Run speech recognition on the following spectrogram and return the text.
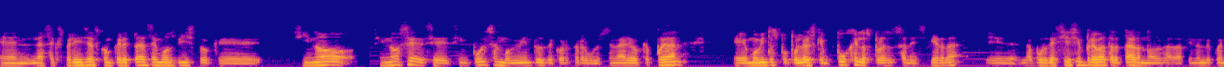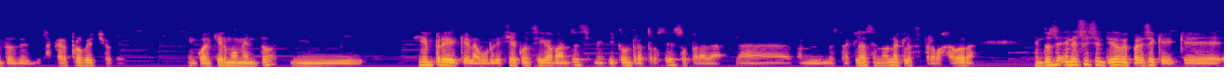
en las experiencias concretas hemos visto que si no, si no se, se, se impulsan movimientos de corte revolucionario que puedan eh, movimientos populares que empujen los procesos a la izquierda, eh, la burguesía siempre va a tratar, ¿no? A, final de cuentas, de, sacar provecho de, en cualquier momento y siempre que la burguesía consiga avances significa un retroceso para la, nuestra clase, ¿no? La clase trabajadora. Entonces, en ese sentido, me parece que, que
